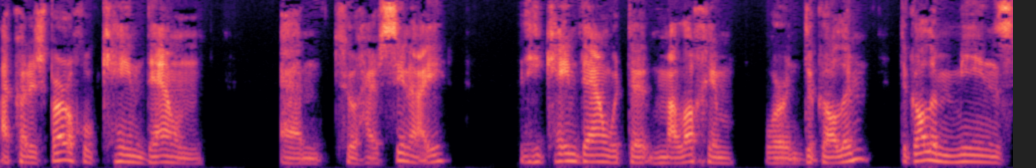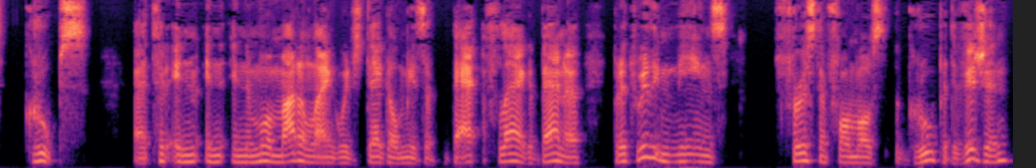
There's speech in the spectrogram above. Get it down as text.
Hakadosh Baruch Hu came down um, to Har Sinai, he came down with the Malachim were in Degolim. Degolim means groups. Uh, to, in, in, in the more modern language, Degel means a, ba- flag, a banner, but it really means first and foremost a group, a division,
